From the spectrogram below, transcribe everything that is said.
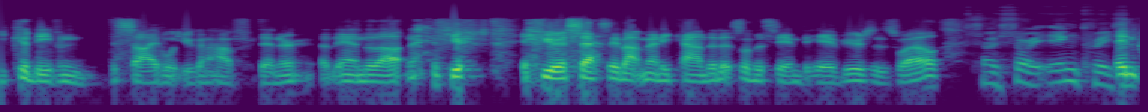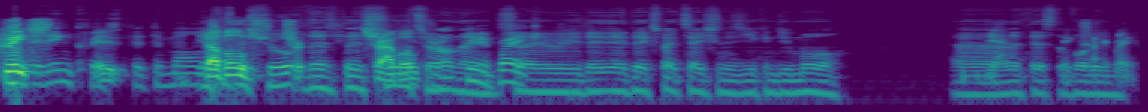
you couldn't even decide what you're going to have for dinner at the end of that if you're if you're assessing that many candidates on the same behaviors as well. So sorry, increase increase it increased the demand. Double they're, short, tr- they're, they're shorter, aren't they? break. So the, the, the expectation is you can do more. Uh, Yeah, if there's the volume. exactly.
